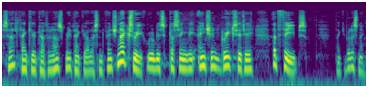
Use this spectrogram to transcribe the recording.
Seth. Thank you, Catherine Astbury. Thank you, Alison Finch. Next week, we'll be discussing the ancient Greek city of Thebes. Thank you for listening.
